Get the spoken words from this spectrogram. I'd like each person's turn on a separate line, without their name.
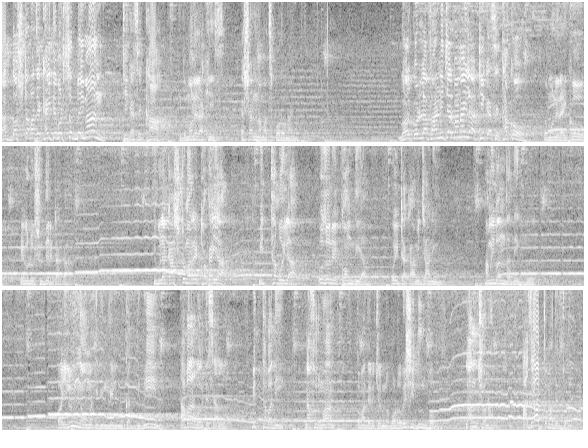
রাত দশটা বাজে খাইতে বসছ বেইমান ঠিক আছে, খা, কিন্তু মনে রাখিস, এশার নামাজ পড়ো নাই। ঘর করলা, ফার্নিচার বানাইলা, ঠিক আছে, থাকো। তো মনে রাখো এগুলো সুদের টাকা। এগুলা কাস্টমারের ঠকাইয়া, মিথ্যা বইলা, ওজনে কম দিয়া, ওই টাকা আমি জানি, আমি বান্দা দেখব। আবার বলতেছে আল্লাহ। মিথ্যাবাদী নাফরমান তোমাদের জন্য বড় বেশি দুর্ভোগ লাঞ্ছনা আজাব তোমাদের জন্য।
